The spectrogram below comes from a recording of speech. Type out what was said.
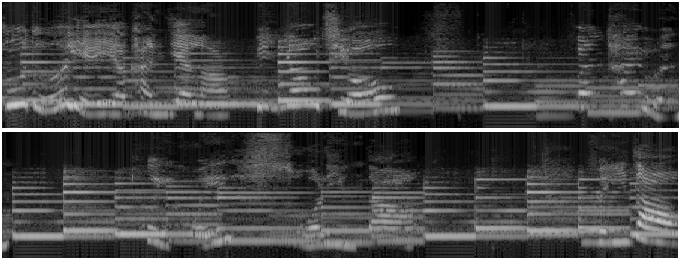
朱德爷爷看见了，便要求翻开文，退回所领的肥皂，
